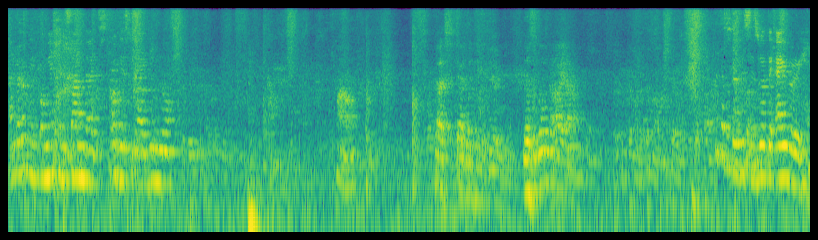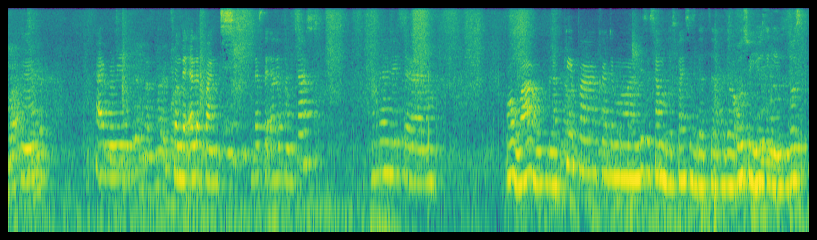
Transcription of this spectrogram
a lot of information, some that obviously I didn't know. Wow. So this is what the ivory. hmm? Ivory from the elephant. That's the elephant tusk. And then there's um, oh wow, black pepper, cardamom. This is some of the spices that uh, they're also using in those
